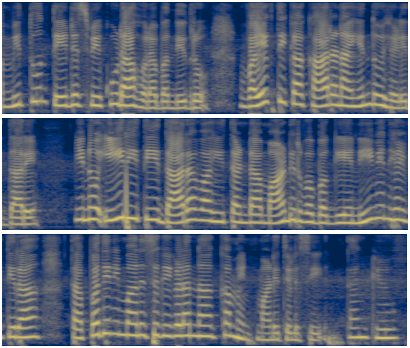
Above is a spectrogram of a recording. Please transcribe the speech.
ಮಿಥುನ್ ತೇಜಸ್ವಿ ಕೂಡ ಹೊರಬಂದಿದ್ರು. ವೈಯಕ್ತಿಕ ಕಾರಣ ಎಂದು ಹೇಳಿದ್ದಾರೆ. ಇನ್ನು ಈ ರೀತಿ ಧಾರಾವಾಹಿ ತಂಡ ಮಾಡಿರುವ ಬಗ್ಗೆ ನೀವೇನು ಹೇಳ್ತೀರಾ? ತಪ್ಪದೇ ನಿಮ್ಮ ಅನಿಸಿಕೆಗಳನ್ನು ಕಮೆಂಟ್ ಮಾಡಿ ತಿಳಿಸಿ. Thank you.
